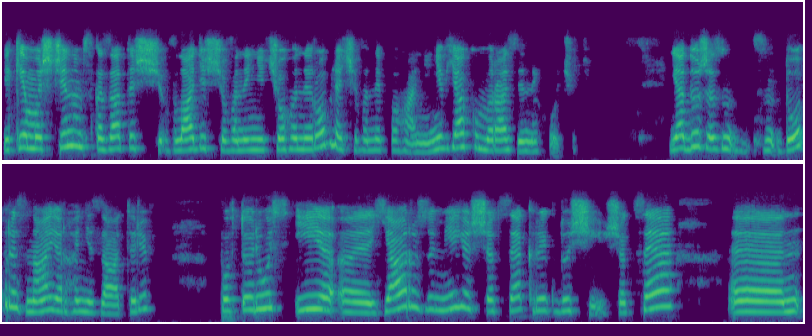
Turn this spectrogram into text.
якимось чином сказати що, владі, що вони нічого не роблять, чи вони погані. Ні в якому разі не хочуть. Я дуже добре знаю організаторів, повторюсь, і е, я розумію, що це крик душі, що це е,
